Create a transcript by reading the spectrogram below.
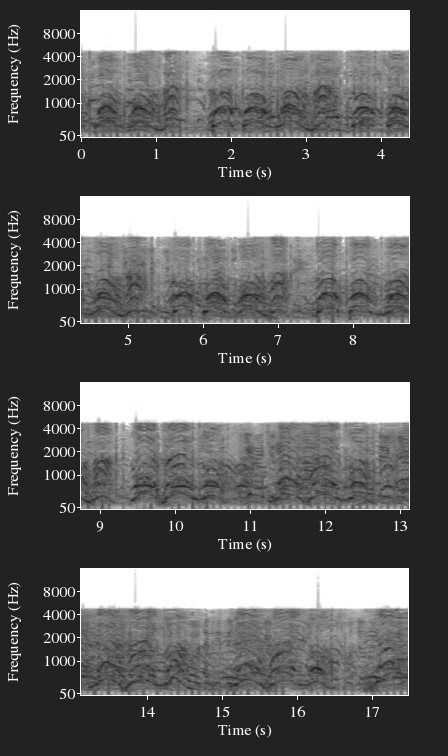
Допомога! Допомога! Допомога! Негайно! Є речі, Негайно! Негайно! Негайно! Слава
